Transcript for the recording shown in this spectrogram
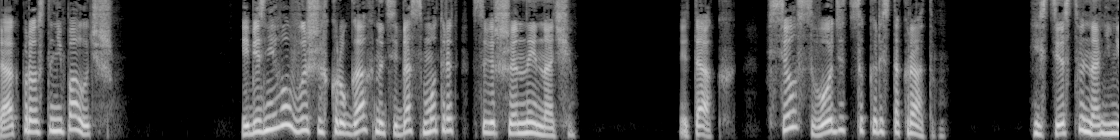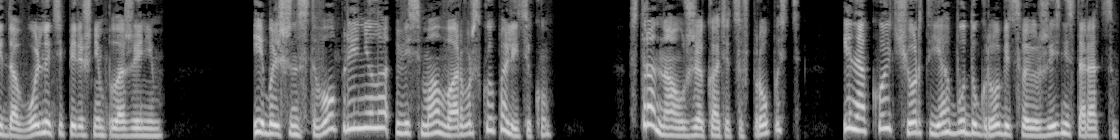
так просто не получишь. И без него в высших кругах на тебя смотрят совершенно иначе. Итак, все сводится к аристократам. Естественно, они недовольны теперешним положением. И большинство приняло весьма варварскую политику. Страна уже катится в пропасть, и на кой черт я буду гробить свою жизнь и стараться?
